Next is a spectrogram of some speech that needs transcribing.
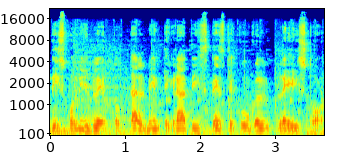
disponible totalmente gratis desde Google Play Store.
